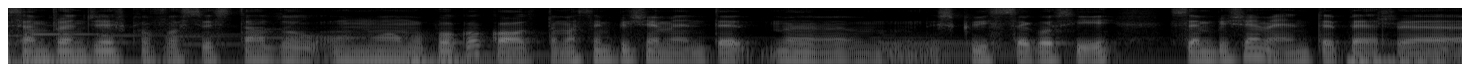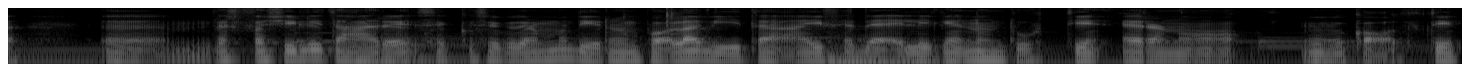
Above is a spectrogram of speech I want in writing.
San Francesco fosse stato un uomo poco colto ma semplicemente eh, scrisse così semplicemente per eh, eh, per facilitare, se così potremmo dire, un po' la vita ai fedeli che non tutti erano eh, colti.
